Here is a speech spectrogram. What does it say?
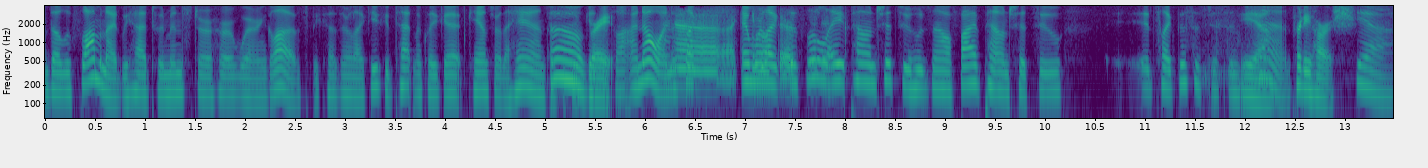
the luflaminide we had to administer her wearing gloves because they're like you could technically get cancer of the hands. If you Oh, could get great. This on. I know, and it's like, Uh, and we're like this little eight pound Shih Tzu who's now a five pound Shih Tzu. It's like this is just intense. Yeah. Pretty harsh. Yeah.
